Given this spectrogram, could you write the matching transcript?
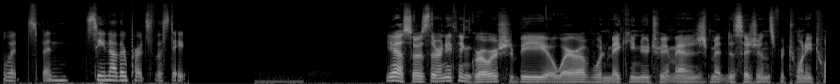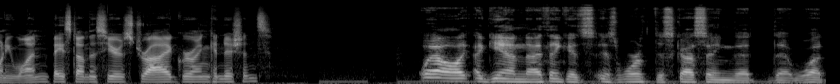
what's been seen other parts of the state. Yeah, so is there anything growers should be aware of when making nutrient management decisions for 2021 based on this year's dry growing conditions? Well, again, I think it's is worth discussing that that what,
